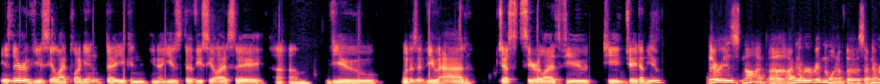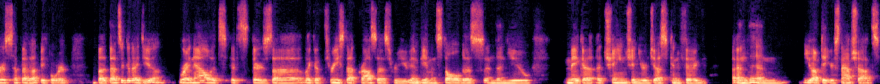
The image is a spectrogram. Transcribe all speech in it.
is there a Vue CLI plugin that you can you know use the Vue CLI to say um, Vue what is it Vue add Jest Serializer Vue TJW? There is not. Uh, I've never written one of those. I've never set that up before, but that's a good idea. Right now, it's it's there's uh, like a three step process where you npm install this, and then you make a, a change in your jest config, and then you update your snapshots.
